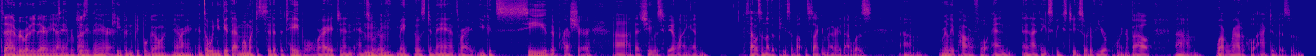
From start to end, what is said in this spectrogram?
to everybody there, yeah, to everybody Just there. keeping people going, yeah. right and so when you get that moment to sit at the table right and and sort of make those demands right you could see the pressure uh, that she was feeling and so that was another piece about this documentary that was um, really powerful and and i think speaks to sort of your point about um, what radical activism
